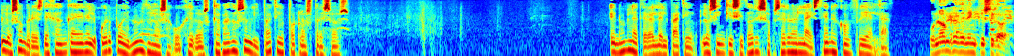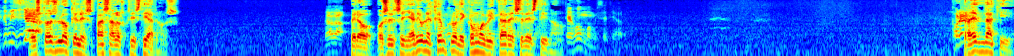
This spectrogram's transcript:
Los hombres dejan caer el cuerpo en uno de los agujeros cavados en el patio por los presos. En un lateral del patio, los inquisidores observan la escena con frialdad. Un hombre del inquisidor. Esto es lo que les pasa a los cristianos. Pero os enseñaré un ejemplo de cómo evitar ese destino. Traedla aquí.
